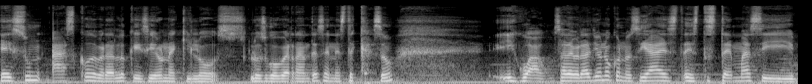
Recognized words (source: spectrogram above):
es un asco, de verdad, lo que hicieron aquí los, los gobernantes en este caso. Y wow, o sea, de verdad yo no conocía estos temas y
